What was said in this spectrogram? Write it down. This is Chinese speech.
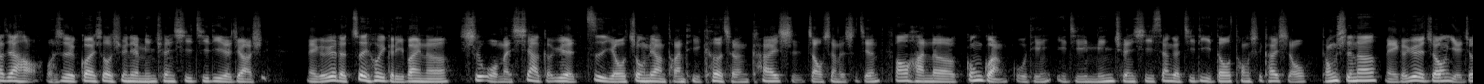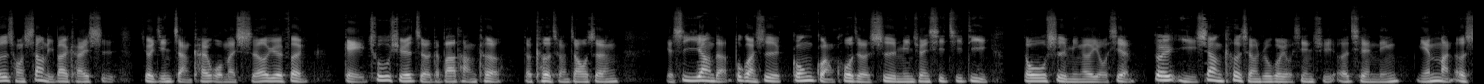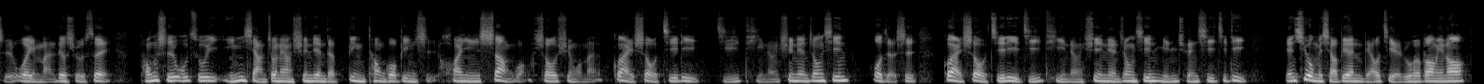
大家好，我是怪兽训练民权西基地的 Josh。每个月的最后一个礼拜呢，是我们下个月自由重量团体课程开始招生的时间，包含了公馆、古亭以及民权西三个基地都同时开始哦。同时呢，每个月中，也就是从上礼拜开始，就已经展开我们十二月份给初学者的八堂课的课程招生，也是一样的，不管是公馆或者是民权西基地。都是名额有限。对于以上课程如果有兴趣，而且您年满二十，未满六十五岁，同时无足以影响重量训练的病痛或病史，欢迎上网搜寻我们怪兽激励及体能训练中心，或者是怪兽激励及体能训练中心民权西基地，联系我们小编了解如何报名哦。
